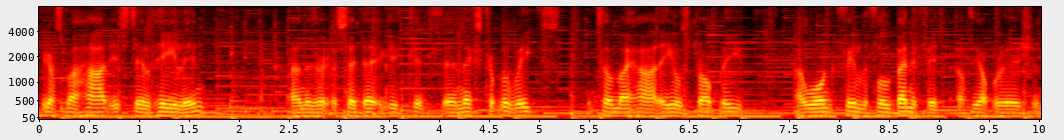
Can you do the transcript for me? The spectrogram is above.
because my heart is still healing. And as I said, the next couple of weeks, until my heart heals properly, I won't feel the full benefit of the operation.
